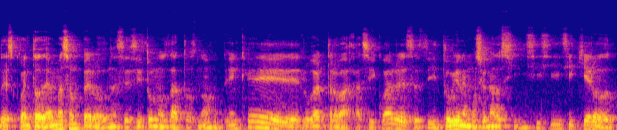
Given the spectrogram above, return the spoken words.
descuento de Amazon, pero necesito unos datos, ¿no? ¿En qué lugar trabajas? ¿Y cuál es? Este? Y tú bien emocionado, sí, sí, sí, sí, quiero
